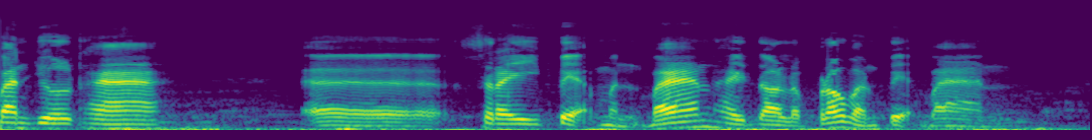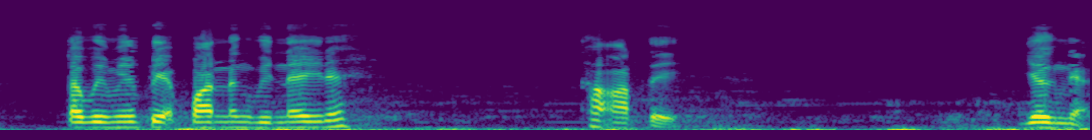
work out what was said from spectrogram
បានយល់ថាអឺស្រីពាក់មិនបានហើយដល់តែប្រុសបានពាក់បានតើវាមានពាក់ព័ន្ធនឹងវិន័យទេថាអត់ទេយើងអ្នក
